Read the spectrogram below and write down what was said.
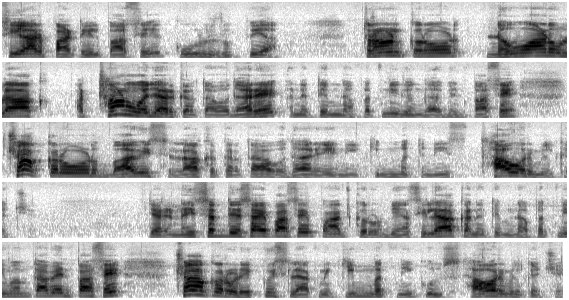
સી આર પાટીલ પાસે કુલ રૂપિયા ત્રણ કરોડ નવ્વાણું લાખ અઠ્ઠાણું હજાર કરતાં વધારે અને તેમના પત્ની ગંગાબેન પાસે છ કરોડ બાવીસ લાખ કરતાં વધારેની કિંમતની સ્થાવર મિલકત છે. જ્યારે નૈસદ દેસાઈ પાસે પાંચ કરોડ બ્યાસી લાખ અને તેમના પત્ની મમતાબેન પાસે છ કરોડ એકવીસ લાખની કિંમતની કુલ સ્થાવર મિલકત છે.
